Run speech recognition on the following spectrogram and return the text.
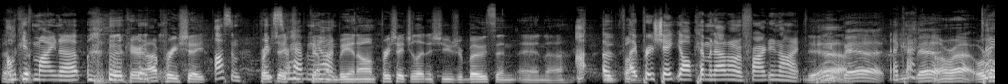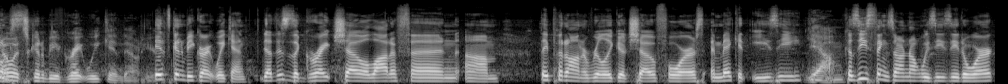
I'll give mine up. Well, Karen, I appreciate Awesome. Thanks appreciate for you having me coming on. and being on. Appreciate you letting us use your booth and and uh, I, good. I appreciate y'all coming out on a Friday night. Yeah. You bet. You Okay. bet. All right, we're I know it's going to be a great weekend out here. It's going to be a great weekend. Yeah, this is a great show. A lot of fun. Um, they put on a really good show for us and make it easy. Yeah. Because these things aren't always easy to work,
